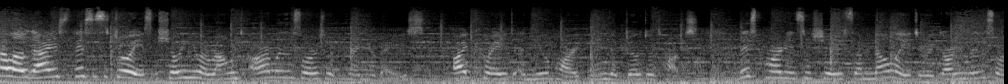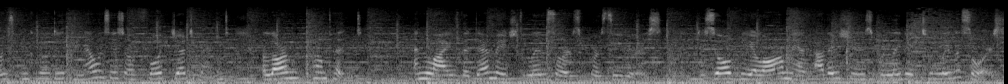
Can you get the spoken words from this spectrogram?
Hello guys, this is Joyce showing you around our laser source with Base. I create a new part named the JoJo Talks. This part is to share some knowledge regarding laser source including analysis of fault judgment, alarm content, analyze the damaged laser source procedures, to solve the alarm and other issues related to laser source,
